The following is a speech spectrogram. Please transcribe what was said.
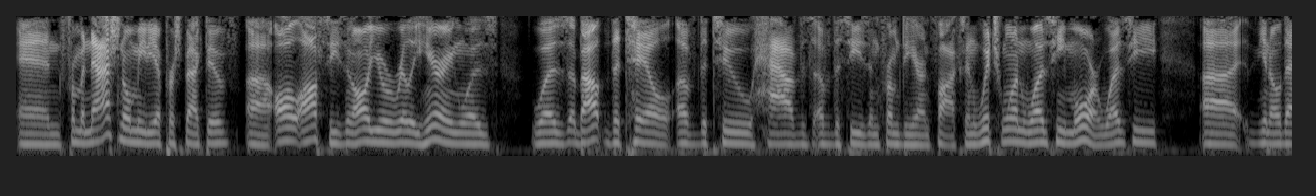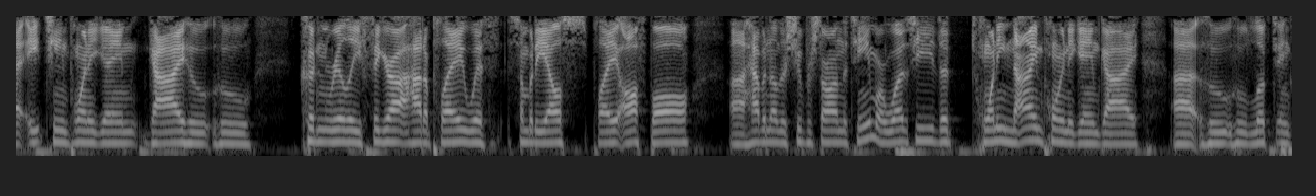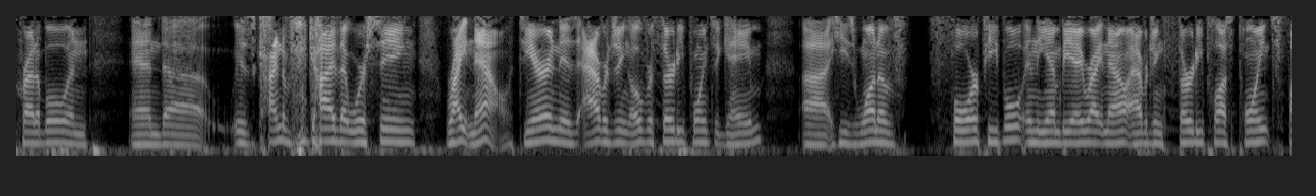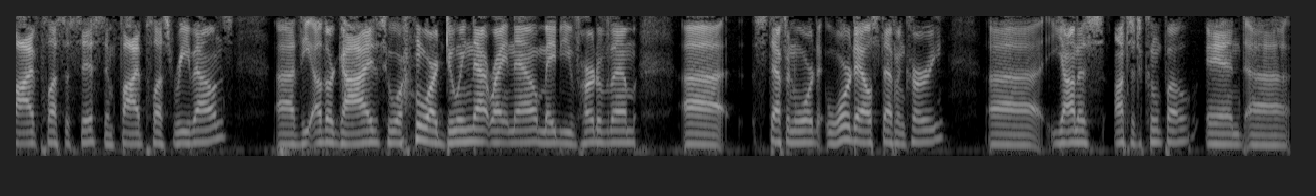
And from a national media perspective, uh, all offseason, all you were really hearing was was about the tale of the two halves of the season from De'Aaron Fox, and which one was he more? Was he, uh, you know, that 18 point a game guy who who couldn't really figure out how to play with somebody else, play off ball, uh, have another superstar on the team, or was he the 29 point a game guy uh, who who looked incredible and and uh, is kind of the guy that we're seeing right now? De'Aaron is averaging over 30 points a game. Uh, he's one of four people in the NBA right now, averaging 30 plus points, five plus assists, and five plus rebounds. Uh, the other guys who are who are doing that right now, maybe you've heard of them. Uh, Stephen Ward- Wardell, Stephen Curry, uh, Giannis Antetokounmpo, and uh,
